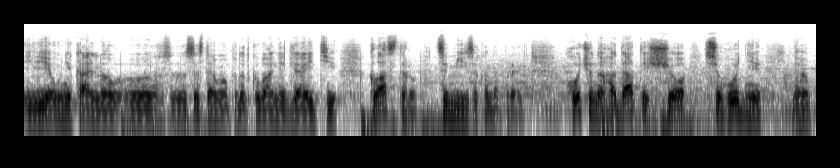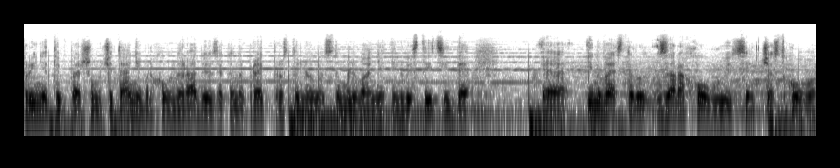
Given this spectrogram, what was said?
є унікальна е, система оподаткування для it кластеру, це мій законопроект. Хочу нагадати, що сьогодні прийняти прийнятий в першому читанні Верховною Радою законопроект про стимулювання інвестицій, де е, інвестору зараховуються частково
